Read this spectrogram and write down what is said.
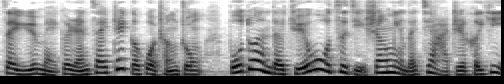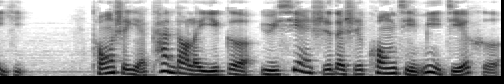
在于每个人在这个过程中不断的觉悟自己生命的价值和意义，同时也看到了一个与现实的时空紧密结合，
